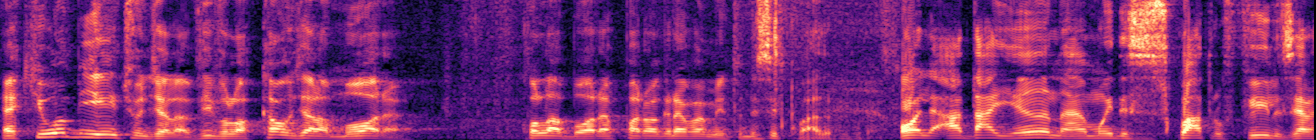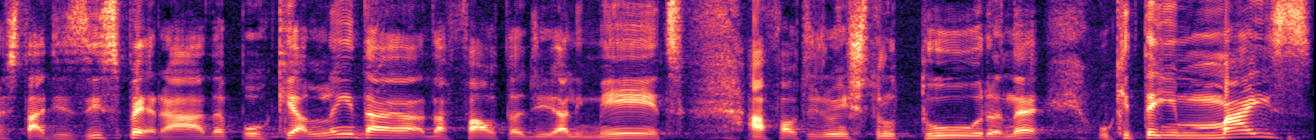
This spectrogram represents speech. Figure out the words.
é que o ambiente onde ela vive, o local onde ela mora, colabora para o agravamento desse quadro. Olha, a Dayana, a mãe desses quatro filhos, ela está desesperada porque além da, da falta de alimentos, a falta de uma estrutura, né? O que tem mais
